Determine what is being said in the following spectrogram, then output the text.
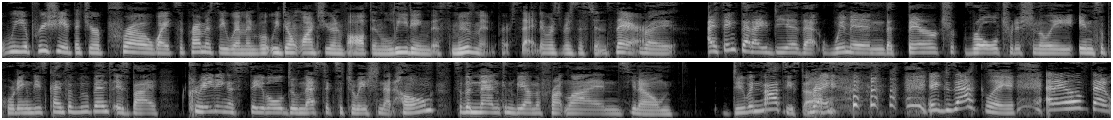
we appreciate that you're pro white supremacy women, but we don't want you involved in leading this movement per se. There was resistance there. Right. I think that idea that women, that their tr- role traditionally in supporting these kinds of movements is by creating a stable domestic situation at home so the men can be on the front lines, you know, doing Nazi stuff. Right. exactly. And I hope that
